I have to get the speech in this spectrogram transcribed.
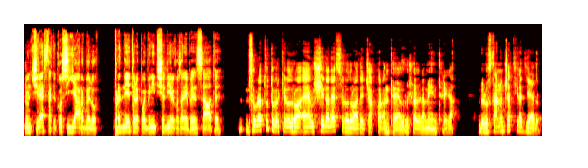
non ci resta che consigliarvelo. Prendetelo e poi veniteci a dire cosa ne pensate. Soprattutto perché lo trova- è uscito adesso e lo trovate già a 40 euro, cioè veramente, raga. Ve lo stanno già tirati dietro.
